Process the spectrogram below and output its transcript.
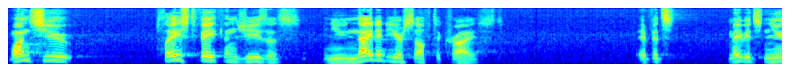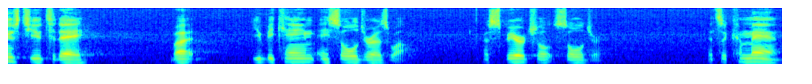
Once you placed faith in Jesus and you united yourself to Christ, if it's maybe it's news to you today, but you became a soldier as well a spiritual soldier. It's a command.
